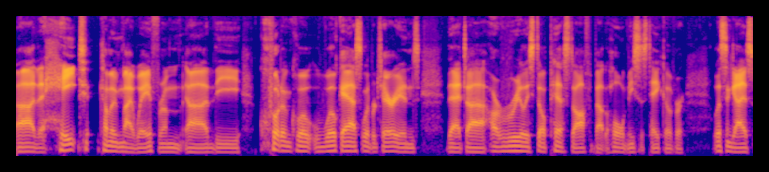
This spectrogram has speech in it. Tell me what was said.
uh, the hate coming my way from uh, the quote unquote woke ass libertarians that uh, are really still pissed off about the whole Mises takeover. Listen, guys,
